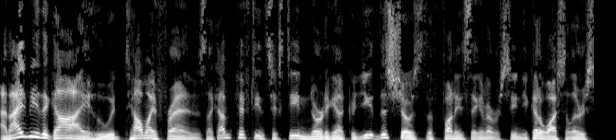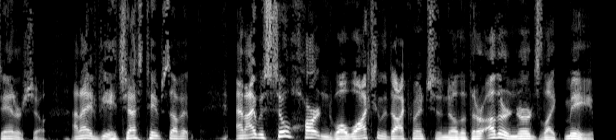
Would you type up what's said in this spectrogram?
And I'd be the guy who would tell my friends, like I'm 15, 16, nerding out. Cause you, this show's the funniest thing I've ever seen. You got to watch the Larry Sanders show. And I had VHS tapes of it. And I was so heartened while watching the documentary to know that there are other nerds like me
